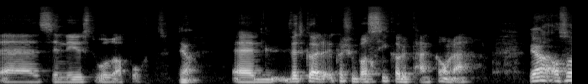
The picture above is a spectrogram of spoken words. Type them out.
uh, sin nye store rapport. Ja. Eh, vet du hva, kan du bare si hva du tenker om det? Ja, altså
